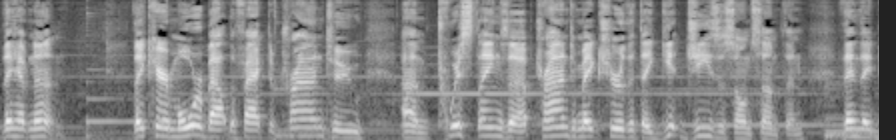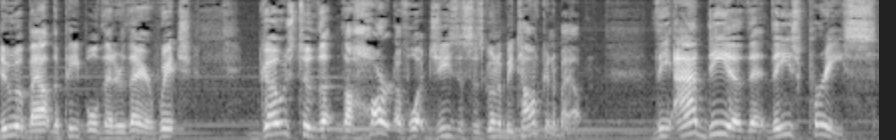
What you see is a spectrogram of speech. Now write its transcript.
they have none. They care more about the fact of trying to um, twist things up, trying to make sure that they get Jesus on something, than they do about the people that are there, which goes to the, the heart of what Jesus is going to be talking about. The idea that these priests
